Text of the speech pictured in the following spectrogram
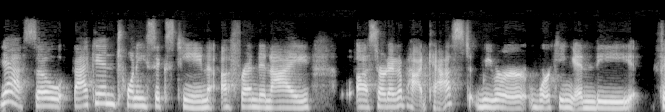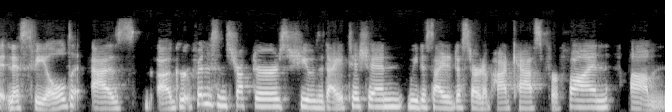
Yeah, so back in 2016, a friend and I uh, started a podcast. We were working in the fitness field as uh, group fitness instructors. She was a dietitian. We decided to start a podcast for fun. Um,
